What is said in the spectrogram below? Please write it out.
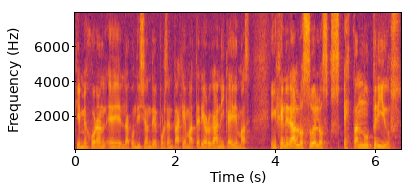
que mejoran eh, la condición de porcentaje de materia orgánica y demás. En general los suelos están nutridos.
